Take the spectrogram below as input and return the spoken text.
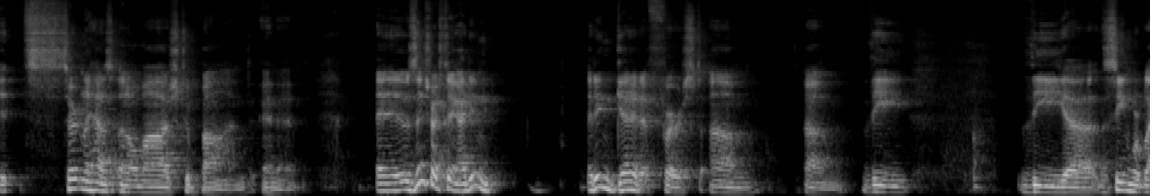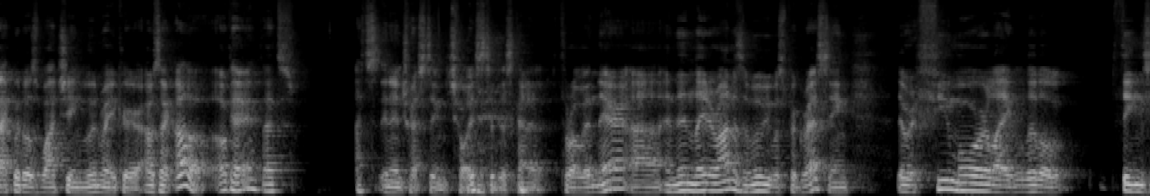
it certainly has an homage to Bond in it. And it was interesting. I didn't I didn't get it at first. Um, um, the the uh, the scene where Black Widow is watching Moonraker, I was like, oh, okay, that's that's an interesting choice to just kind of throw in there. Uh, and then later on, as the movie was progressing, there were a few more like little things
